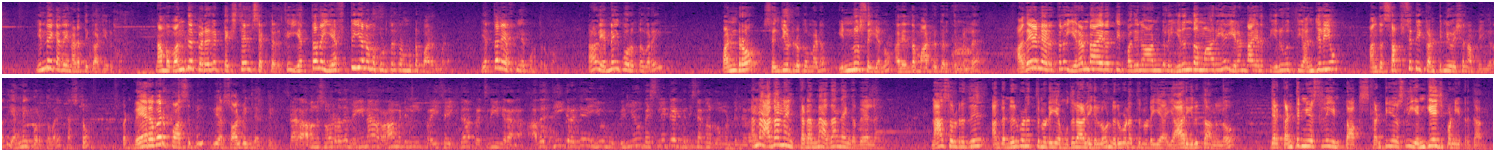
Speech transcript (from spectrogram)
இன்னைக்கு அதை நடத்தி காட்டியிருக்கோம். நம்ம வந்த பிறகு டெக்ஸ்டைல் செக்டருக்கு எத்தனை எஃப்டியை நம்ம கொடுத்துருக்கோம் மட்டும் பாருங்க மேடம். எத்தனை எஃப்டியை கொடுத்துருக்கோம்? அதனால் என்னை பொறுத்தவரை பண்றோம் செஞ்சுட்டு இருக்கோம் மேடம். இன்னும் செய்யணும். அதுல எந்த மாற்று கருத்தும் இல்லை. அதே நேரத்தில் இரண்டாயிரத்தி பதினான்குல இருந்த மாதிரியே இரண்டாயிரத்தி இருபத்தி அஞ்சுலையும் அந்த சப்சிடி கண்டினியூவேஷன் அப்படிங்கிறது என்னை பொறுத்தவரை கஷ்டம். But wherever possible we are solving their pain sir அவங்க சொல்றது மெயினா ரா மெட்டீரியல் பிரைஸ் ஹைக் தான் பிரச்சனைங்கிறாங்க. அதை தீக்கிறதுக்கு you will you facilitate with central கவர்மெண்ட்ங்கிறது அண்ணா அதான் எங்க கடமை அதான் எங்க வேலை? நான் சொல்றது அந்த நிறுவனத்தினுடைய முதலாளிகளோ நிறுவனத்தினுடைய யார் இருக்காங்களோ their continuously in talks continuously engage பண்ணிட்டு இருக்காங்க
